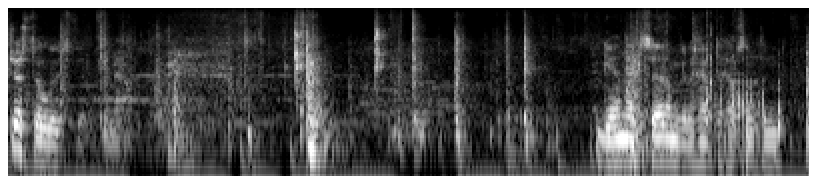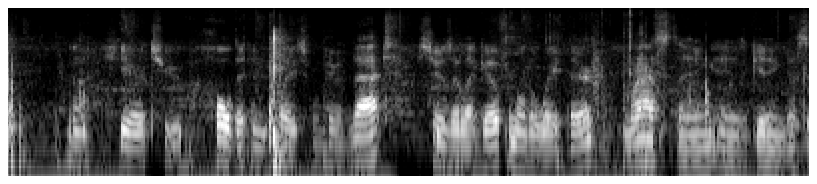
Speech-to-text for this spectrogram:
Just a loose fit for now. Again, like I said, I'm gonna have to have something uh, here to hold it in place when doing that. As soon as I let go from all the weight there. Last thing is getting this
